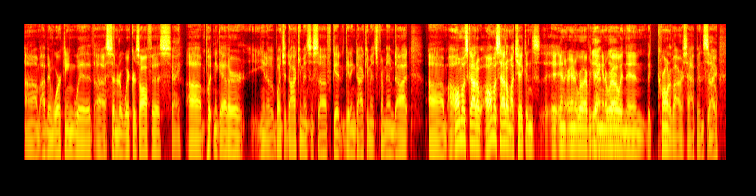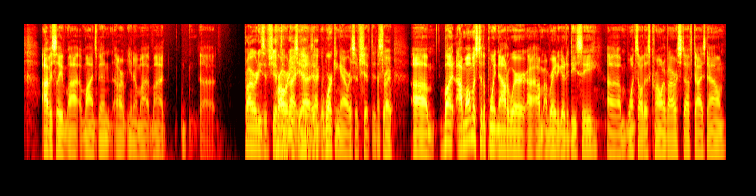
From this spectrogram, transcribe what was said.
Um, I've been working with uh, Senator Wicker's office, Okay. uh, putting together you know a bunch of documents and stuff, get, getting documents from MDOT. Um, I almost got a, almost had all my chickens in, in a row, everything Yeah, in a row, yeah. and then the coronavirus happened. So Right. obviously, my mine's been, or you know, my my uh, Priorities have shifted. priorities, right, yeah, and exactly. working hours have shifted. That's so, right. Um, but I'm almost to the point now to where I- I'm, I'm ready to go to DC. Um, once all this coronavirus stuff dies down,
